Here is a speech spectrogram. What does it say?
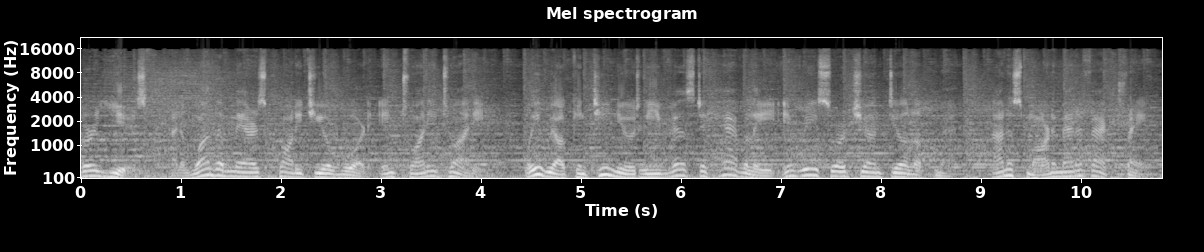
for years and won the Mayor's Quality Award in 2020. We will continue to invest heavily in research and development and smart manufacturing.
